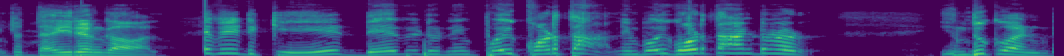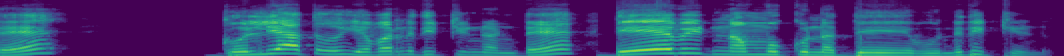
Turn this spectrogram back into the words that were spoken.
అంటే ధైర్యం కావాలి. డేవిడ్కి డేవిడ్ నేను పోయి కొడతా నేను పోయి కొడతా అంటున్నాడు. ఎందుకు అంటే గొల్యాతు ఎవరిని తిట్టిండంటే డేవిడ్ నమ్ముకున్న దేవుణ్ణి తిట్టిండు.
